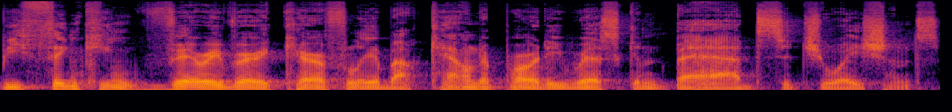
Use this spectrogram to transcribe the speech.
be thinking very very carefully about counterparty risk and bad situations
